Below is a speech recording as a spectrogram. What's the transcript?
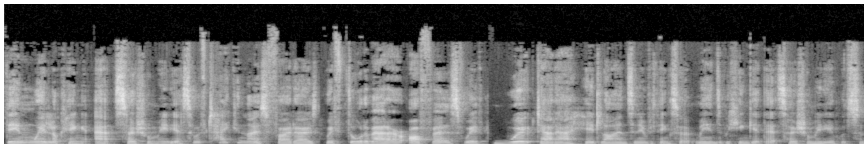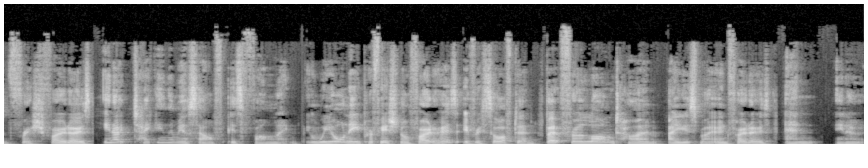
then we're looking at social media. So we've taken those photos, we've thought about our offers, we've worked out our headlines and everything. So it means we can get that social media with some fresh photos. You know, taking them yourself is fine. We all need professional photos every so often, but for a long time, I used my own photos and you know,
